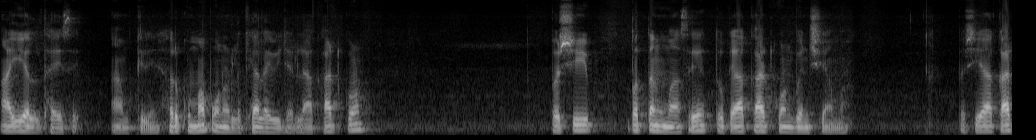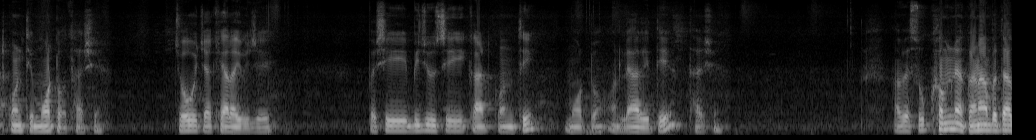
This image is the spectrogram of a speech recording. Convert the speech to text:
આ એલ થાય છે, આમ કરીને હરખું માપો ને એટલે ખ્યાલ આવી જાય, એટલે આ કાટકોણ. પછી પતંગમાં છે, તો કે આ કાટકોણ બનશે આમાં. પછી આ કાટકોણથી મોટો થશે. જોવું ત્યાં ખ્યાલ આવી જાય. પછી બીજું છે એ કાટકોણથી મોટો, એટલે આ રીતે થશે. હવે સુખમને ઘણા બધા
